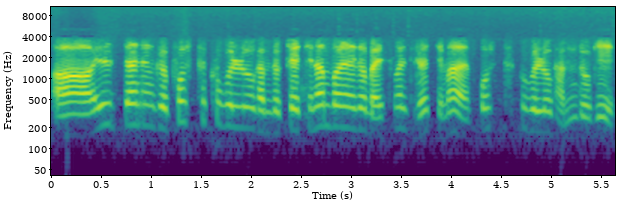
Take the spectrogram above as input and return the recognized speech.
어, 일단은 그 포스테코글루 감독, 제 지난번에도 말씀을 드렸지만, 포스테코글루 감독이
